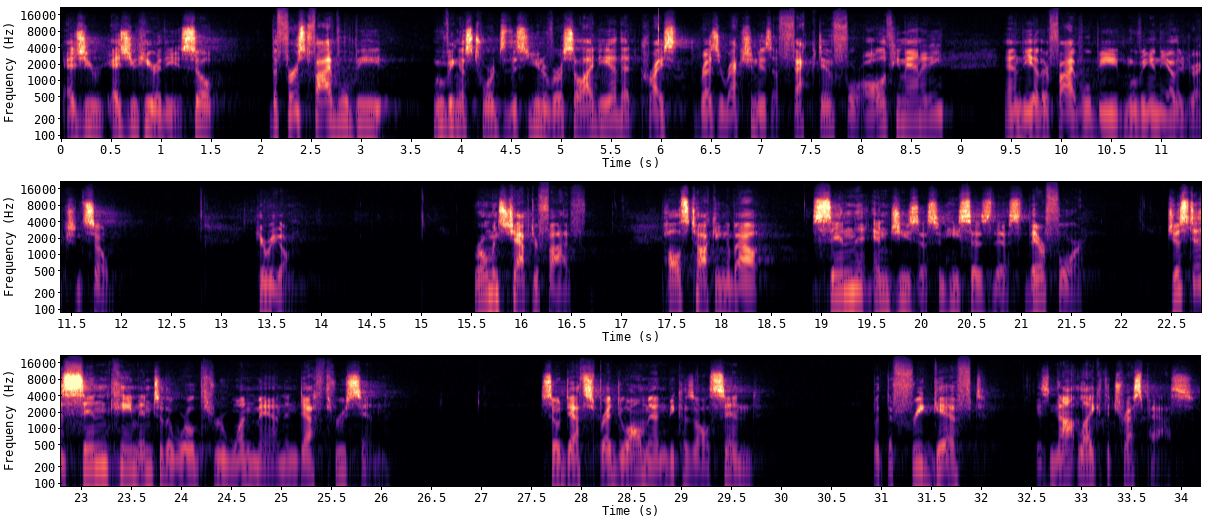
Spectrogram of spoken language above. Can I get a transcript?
as you as you hear these. So the first five will be moving us towards this universal idea that Christ's resurrection is effective for all of humanity, and the other five will be moving in the other direction. So here we go. Romans chapter 5. Paul's talking about sin and Jesus, and he says this Therefore, just as sin came into the world through one man, and death through sin, so death spread to all men because all sinned. But the free gift is not like the trespass.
